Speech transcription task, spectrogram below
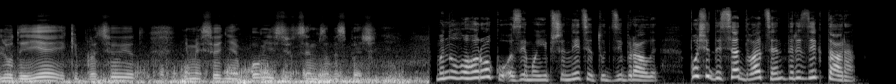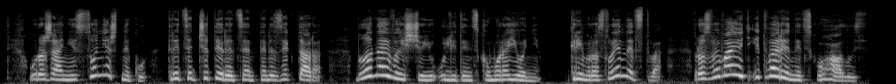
Люди є, які працюють, і ми сьогодні повністю цим забезпечені. Минулого року озимої пшениці тут зібрали по 62 центнери з гектара. Урожайність соняшнику 34 центнери з гектара була найвищою у Літинському районі. Крім рослинництва, розвивають і тваринницьку галузь.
